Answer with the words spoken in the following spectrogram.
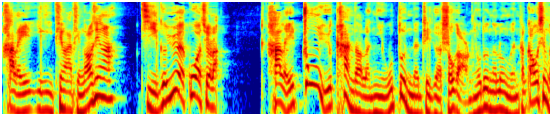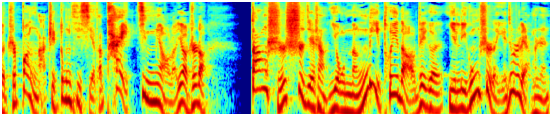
哈雷一听啊，挺高兴啊。几个月过去了，哈雷终于看到了牛顿的这个手稿，牛顿的论文，他高兴的直蹦啊！这东西写的太精妙了。要知道，当时世界上有能力推导这个引力公式的，也就是两个人，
